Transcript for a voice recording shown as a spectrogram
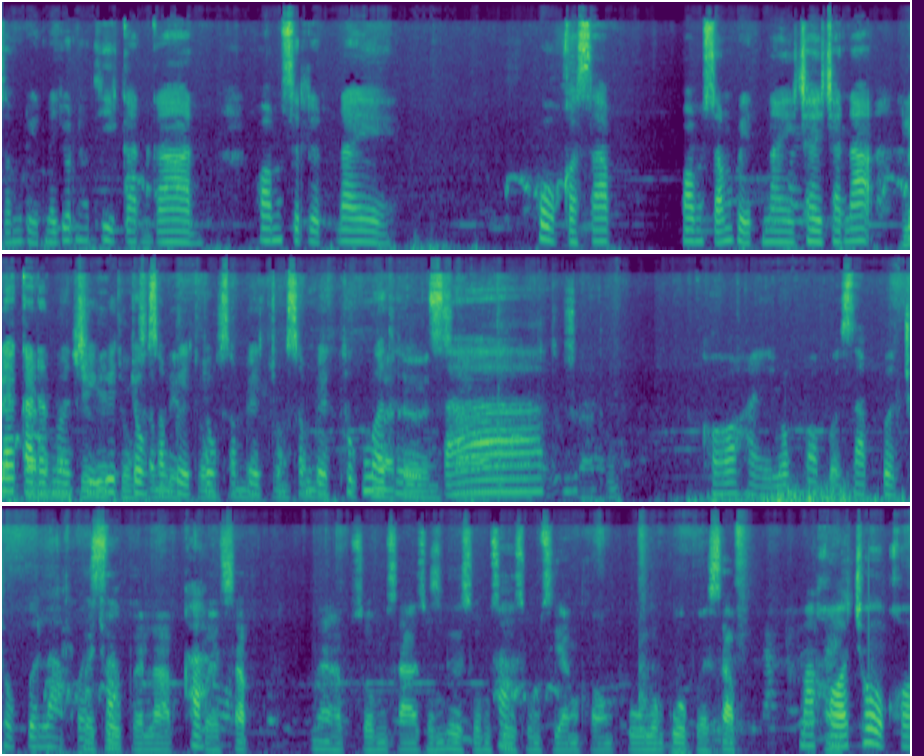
สำเร็จในยศหน้าที่การงาน ความสำเร็จในโภคทรัพย์ ความสำเร็จในชัยชนะ และการดำเนินชีวิตจงสำเร็จจงสำเร็จจงสำเร็จทุกเมื่อเถิดสาธุสาธุขอให้หลวงพ่อเปิดทรัพย์เปิดโชคเปิดลาภเปิเปิดดทโชรัคพย์ เปิดลาบค่ะ เปิดทรัพย์นะครับสมสาสมลือสมสื่อค่ะสมเสียงของปู่หลวงปู่เปิดทรัพย์มาขอโชคขอ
